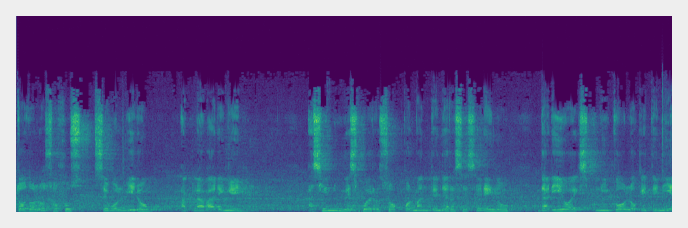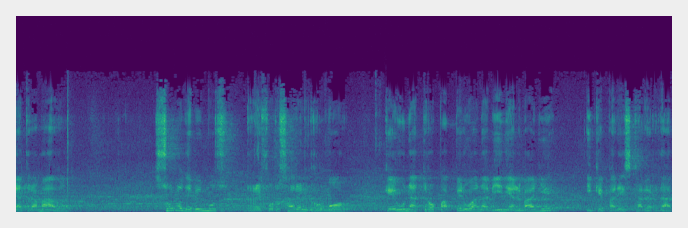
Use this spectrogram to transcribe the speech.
Todos los ojos se volvieron a clavar en él. Haciendo un esfuerzo por mantenerse sereno, Darío explicó lo que tenía tramado. Solo debemos reforzar el rumor que una tropa peruana viene al valle y que parezca verdad.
